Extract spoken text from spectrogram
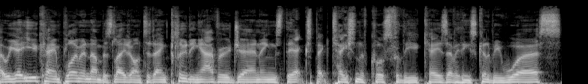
Uh, we get UK employment numbers later on today, including average earnings. The expectation, of course, for the UK is everything's going to be worse.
